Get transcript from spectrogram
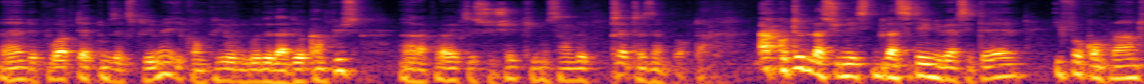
hein, de pouvoir peut-être nous exprimer, y compris au niveau de Radio Campus, en rapport avec ce sujet qui nous semble très très important. À côté de la, cité universitaire, il faut comprendre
